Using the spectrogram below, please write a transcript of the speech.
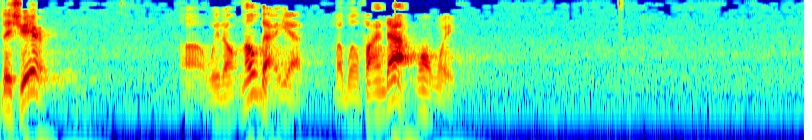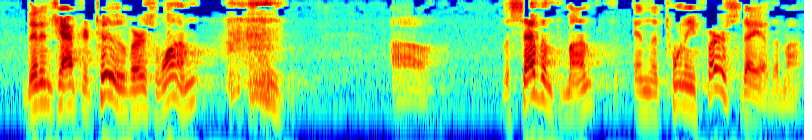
this year. Uh, we don't know that yet, but we'll find out, won't we? Then in chapter 2, verse 1, uh, the seventh month in the 21st day of the month.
